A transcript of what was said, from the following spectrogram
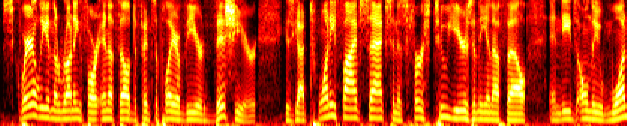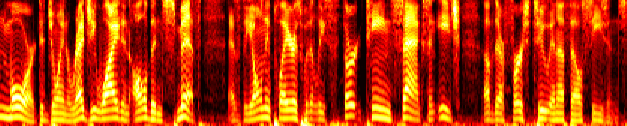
squarely in the running for NFL Defensive Player of the Year this year. He's got 25 sacks in his first two years in the NFL and needs only one more to join Reggie White and Aldon Smith as the only players with at least 13 sacks in each of their first two NFL seasons.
